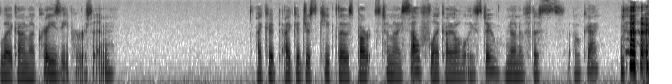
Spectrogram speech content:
like I'm a crazy person. I could I could just keep those parts to myself like I always do. None of this okay.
